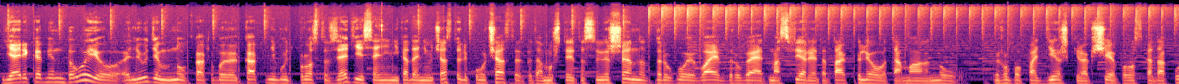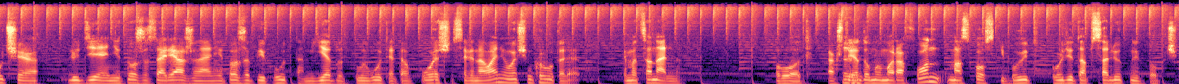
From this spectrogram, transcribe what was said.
Я рекомендую людям, ну, как бы, как-нибудь просто взять, если они никогда не участвовали, поучаствовать, потому что это совершенно другой вайб, другая атмосфера, это так клево, там, а, ну, группа поддержки, вообще просто, когда куча людей, они тоже заряжены, они тоже бегут, там, едут, плывут, это очень, соревнование очень круто, эмоционально. Вот. Так что я Мгм. думаю, марафон московский будет, будет абсолютный топчик.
